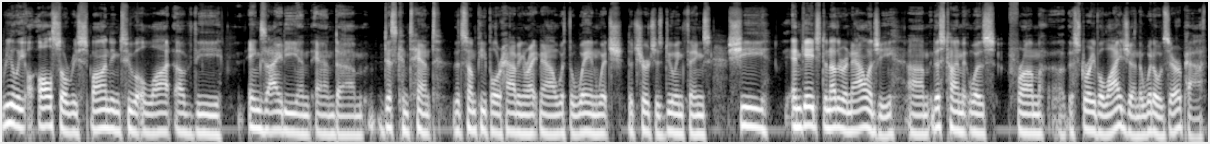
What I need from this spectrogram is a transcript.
really also responding to a lot of the anxiety and, and um, discontent that some people are having right now with the way in which the church is doing things. She engaged another analogy. Um, this time it was from uh, the story of Elijah and the widow of Zarephath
